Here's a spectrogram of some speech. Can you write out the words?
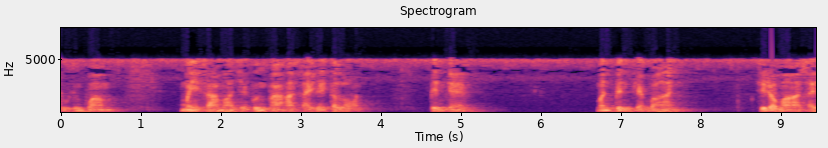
ดูถึงความ ไม่สามารถจะพึ่งพาอาศัยได้ตลอด เป็นแก่ มันเป็นแก่บ้าน ที่เรามาอาศัย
